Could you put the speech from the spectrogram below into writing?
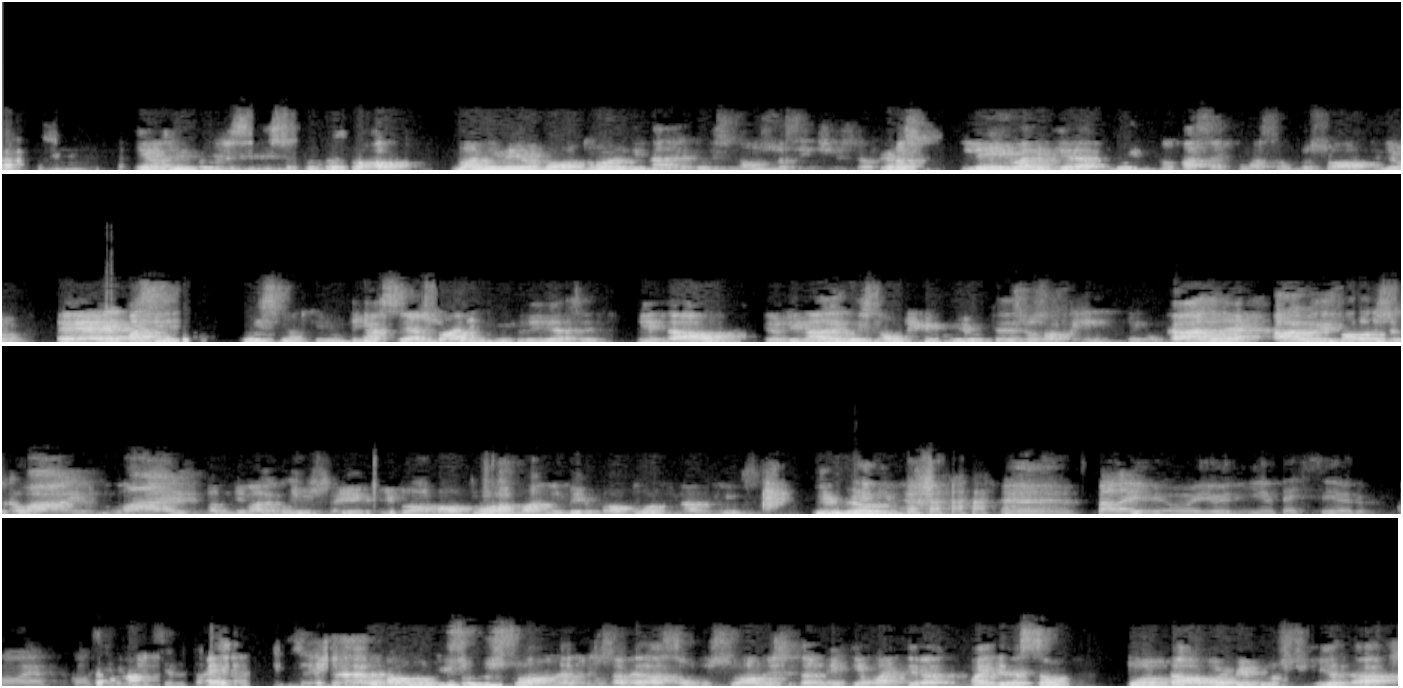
a tento reproduzir isso para o pessoal. Manda e-mail para o autor, não tem nada a ver com isso. Não sou cientista, eu apenas leio a literatura e tento passar informação pessoal, entendeu? É, facilitar conhecimento que não tem acesso à língua inglesa e tal. Eu não tenho nada a ver com isso, não brigue comigo. Porque às vezes o pessoal fica encucado, né? Ah, ele falou não sei o que lá e tudo mais. Não, não tem nada com isso. Aí reclama para o autor, manda e-mail para o autor, não tem nada com isso. Entendeu? Fala aí, ô Yuri. E o terceiro? Qual é? Qual seria o terceiro tópico? É, eu falo um pouquinho sobre o sono, né? Não sabe a relação do sono, esse também tem uma, intera uma interação total com a hipertrofia, tá?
